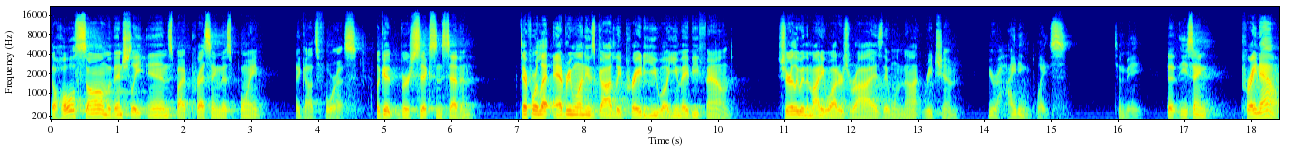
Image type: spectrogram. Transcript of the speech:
The whole psalm eventually ends by pressing this point that God's for us. Look at verse 6 and 7. Therefore, let everyone who's godly pray to you while you may be found. Surely, when the mighty waters rise, they will not reach him. You're hiding place to me. That he's saying, pray now.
